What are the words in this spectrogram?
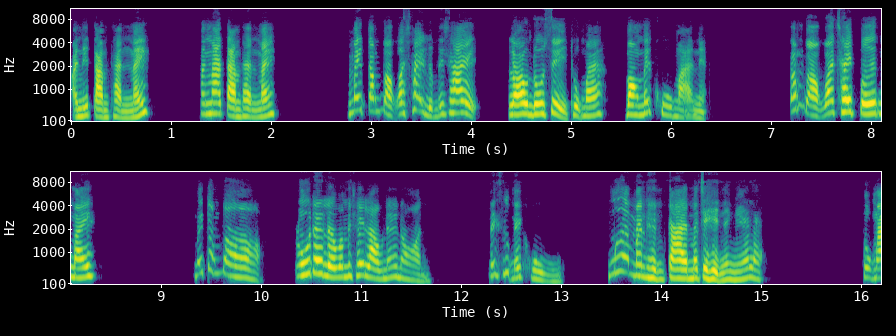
อันนี้ตามทันไหมข้างหน้าตามทันไหมไม่ต้องบอกว่าใช่หรือไม่ใช่ ลองดูสิถูกไหมมองไม่ครูมาเนี่ย ต้องบอกว่าใช่ปืนไหมไม่ต้องบอก รู้ได้เลยว่าไม่ใช่เราแน่นอนนี่คือไม่ครูเมื่อมันเห็นกายมันจะเห็นอย่างนี้แหละ ถูกไหม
